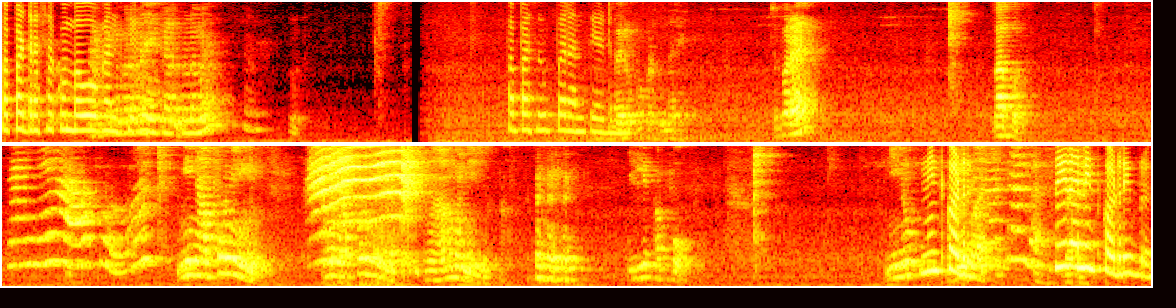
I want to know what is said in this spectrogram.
ಪಾಪ ಡ್ರೆಸ್ ಹಾಕೊಂಬ ಹೋಗಂತೇಳಿ ಪಾಪ ಸೂಪರ್ ಅಂತ ಹೇಳ್ರಿ. ಸೂಪರ್ ಬಾಪು ನೀನು ಅಪ್ಪು ನೀನು. ಅಮ್ಮ ನೀನು. ಇಲ್ಲಿ ಅಪ್ಪು. ನೀನು ನಿಂತ್ಕೊಡ್ರಿ. ಸೀದಾ ನಿಂತ್ಕೊಡ್ರಿ ಇಬ್ರು.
